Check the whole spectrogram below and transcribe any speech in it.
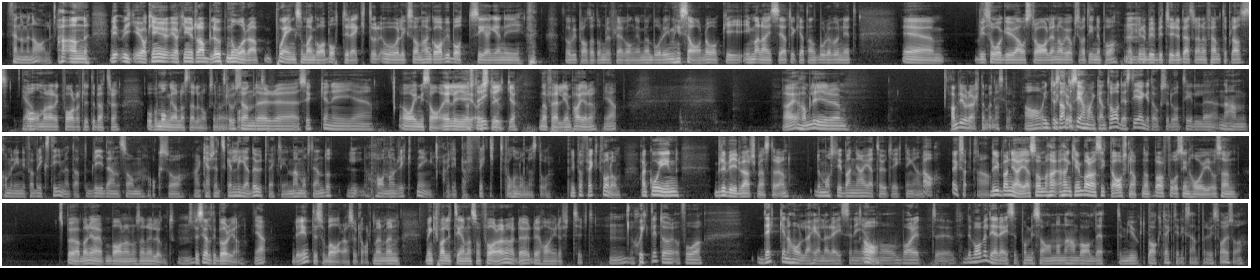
fenomenal. Han, vi, vi, jag, kan ju, jag kan ju rabbla upp några poäng som han gav bort direkt. Och, och liksom, han gav ju bort segern i, så har vi pratat om det flera gånger, men både i Misano och i, i Malaysia tycker jag att han borde ha vunnit. Eh, vi såg ju Australien har vi också varit inne på. Det kunde bli betydligt bättre än en femteplats. Ja. Om man hade kvarat lite bättre. Och på många andra ställen också. det Slog sönder uh, cykeln i... eh, Ja, i Misano, eller i Österrike. Österrike. när fälgen pajade. ja. Nej, han blir... Han blir att räkna med nästa år. Ja, och intressant att se om han kan ta det steget också då till eh, när han kommer in i fabriksteamet. Att bli den som också, han kanske inte ska leda utvecklingen, men måste ändå ha någon riktning. Ja, det är perfekt för honom nästa år. Det är perfekt för honom. Han går in bredvid världsmästaren. Då måste ju Banjaya ta ut riktningen. Ja, exakt. Ja. Det är ju Banjaya som, han, han kan ju bara sitta avslappnat, bara få sin hoj och sen spöa Banjaya på banan och sen är det lugnt. Speciellt i början. Ja. Det är inte så bara såklart, men, men, men kvaliteterna som förare, det, det har han ju definitivt. Mm. Skickligt att få däcken att hålla hela racen igenom. Ja. Och varit, eh, det var väl det racet på Misano när han valde ett mjukt bakdäck till exempel. Visst var det så?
